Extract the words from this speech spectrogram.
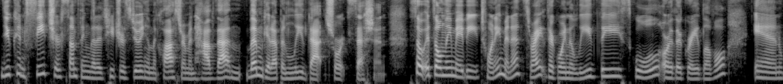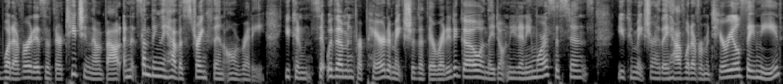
You can feature something that a teacher is doing in the classroom and have that them get up and lead that short session. So it's only maybe 20 minutes, right? They're going to lead the school or their grade level in whatever it is that they're teaching them about. And it's something they have a strength in already. You can sit with them and prepare to make sure that they're ready to go and they don't need any more assistance. You can make sure they have whatever materials they they need.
